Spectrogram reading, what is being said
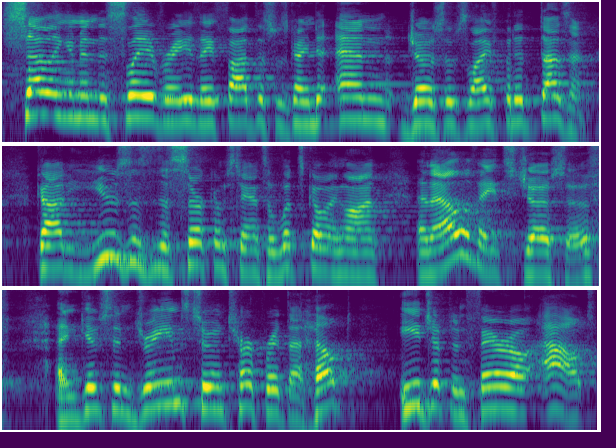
selling him into slavery, they thought this was going to end Joseph's life, but it doesn't. God uses the circumstance of what's going on and elevates Joseph and gives him dreams to interpret that helped Egypt and Pharaoh out,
